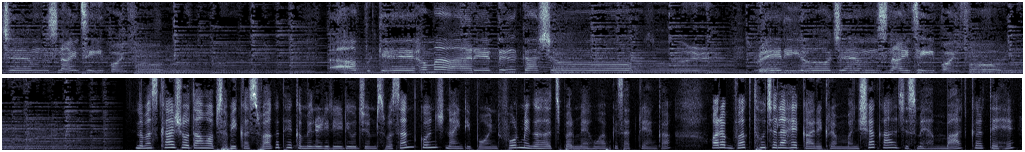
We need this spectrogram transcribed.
James 90.4 आपके हमारे दिल का शोर रेडियो जेम्स 90.4 नमस्कार श्रोताओं, आप सभी का स्वागत है community radio JIMS Vasant Kunj 90.4 point पर मैं हूँ आपके साथ प्रियंका। और अब वक्त हो चला है कार्यक्रम मंशा का, जिसमें हम बात करते हैं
